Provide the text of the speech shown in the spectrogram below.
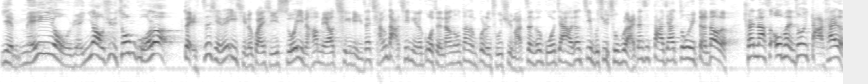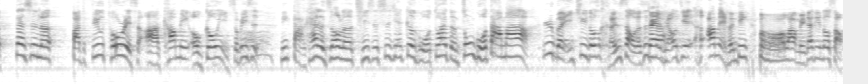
也没有人要去中国了。对，之前因为疫情的关系，所以呢，他们要清零，在强打清零的过程当中，当然不能出去嘛，整个国家好像进不去、出不来。但是大家终于等到了 China's Open，终于打开了。但是呢，But few tourists are coming or going，什么意思？你打开了之后呢，其实世界各国都在等中国大妈。日本一去都是很少的，是整条街阿美横丁，叭叭叭叭，每家店都少。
